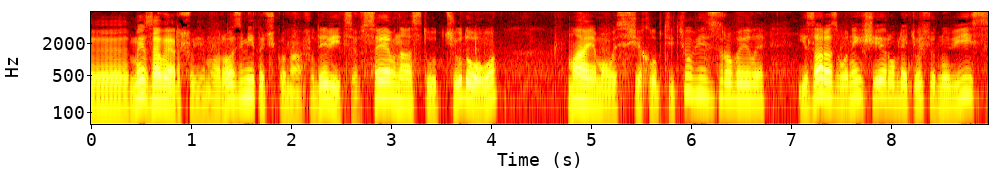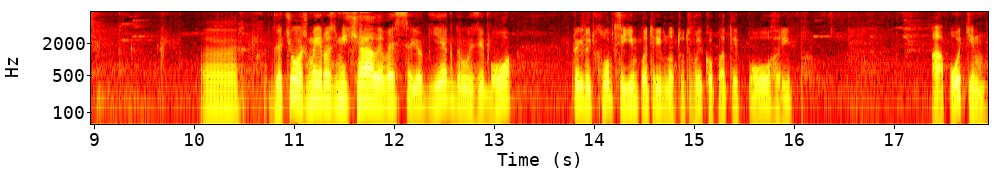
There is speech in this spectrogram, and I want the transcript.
е, ми завершуємо розміточку нашу. Дивіться, все в нас тут чудово. Маємо ось ще хлопці цю вісь зробили. І зараз вони ще роблять ось одну вісь. Е, Для чого ж ми розмічали весь цей об'єкт, друзі? Бо прийдуть хлопці, їм потрібно тут викопати погріб. А потім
